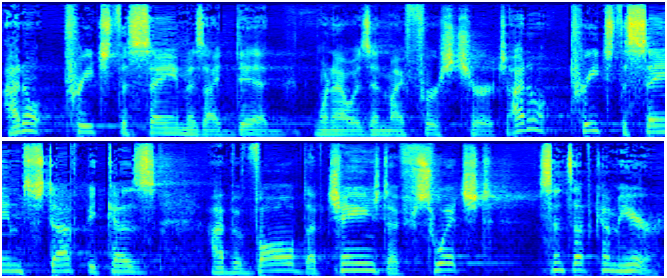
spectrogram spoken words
I don't preach the same as I did when I was in my first church. I don't preach the same stuff because I've evolved, I've changed, I've switched since I've come here.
